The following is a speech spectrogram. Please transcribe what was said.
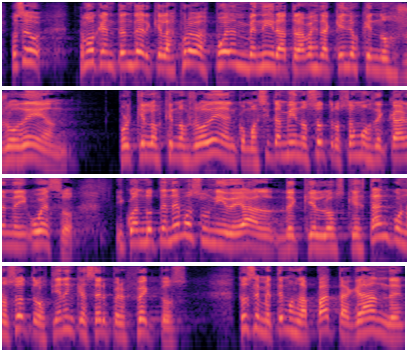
Entonces, tenemos que entender que las pruebas pueden venir a través de aquellos que nos rodean. Porque los que nos rodean, como así también nosotros, somos de carne y hueso. Y cuando tenemos un ideal de que los que están con nosotros tienen que ser perfectos, entonces metemos la pata grande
